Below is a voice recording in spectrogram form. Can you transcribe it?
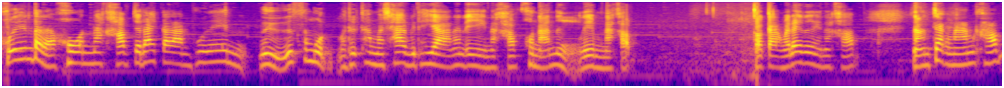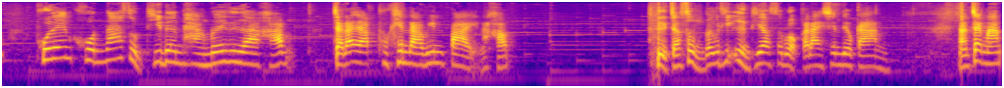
ผู้เล่นแต่ละคนนะครับจะได้การะดานผู้เล่นหรือสมุดบันทึกธรรมชาติวิทยานั่นเองนะครับ คนละหนึ่งเล่มนะครับ ก็กางไว้ได้เลยนะครับ หลังจากนั้นครับผู้เล่นคนล่าสุดที่เดินทางด้วยเรือครับ จะได้รับโทเค็นดาวินไปนะครับหรือจะสุ่มด้วยวิธีอื่นที่เราสะดวกก็ได้เช่นเดียวกัน หลังจากนั้น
